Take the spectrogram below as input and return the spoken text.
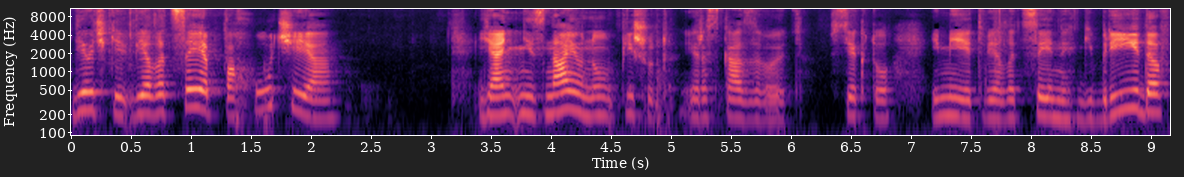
Девочки, виолоцея пахучая. Я не знаю, но пишут и рассказывают. Все, кто имеет виолоцейных гибридов,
